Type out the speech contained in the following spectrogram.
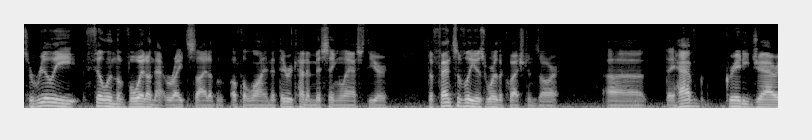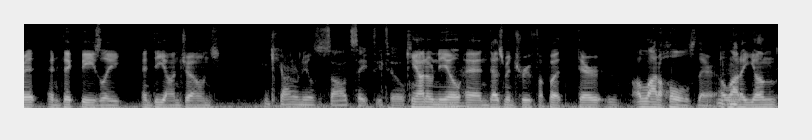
to really fill in the void on that right side of the, of the line that they were kind of missing last year. Defensively is where the questions are. Uh, they have Grady Jarrett and Vic Beasley and Deion Jones, Keanu Neal's a solid safety too. Keanu Neal and Desmond Trufant, but there are a lot of holes there, a lot mm-hmm. of young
